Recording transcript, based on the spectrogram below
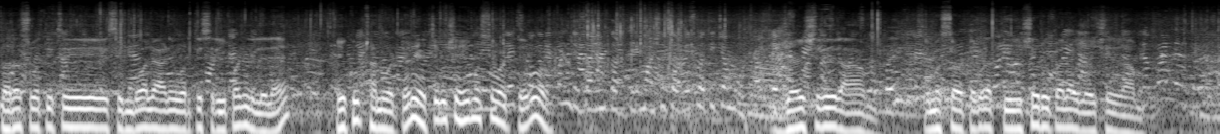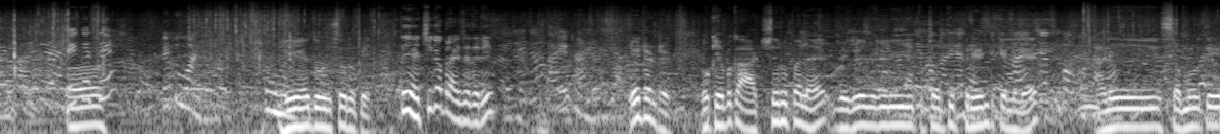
सरस्वतीचे सिम्बॉल आहे आणि वरती श्री पण लिहिलेलं आहे. हे खूप छान वाटतं आणि ह्याच्यापेक्षा हे मस्त वाटते बघ. जय श्रीराम हे मस्त वाटतं बघा तीनशे रुपयाला आहे जय श्रीराम हे हे हे दोनशे रुपये. तर ह्याची काय प्राईस आहे तरी? एट हंड्रेड ओके बघा आठशे रुपयाला आहे. वेगळी वेगळी त्याच्यावरती प्रिंट केलेली आहे. आणि समोर ते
